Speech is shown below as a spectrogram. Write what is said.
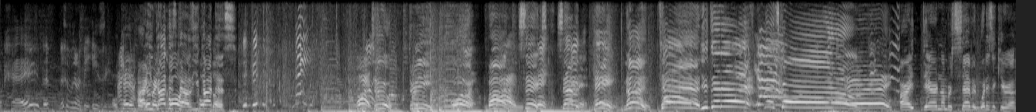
Okay. This this is gonna be easy. Okay, I All right, you got it's this, Cali. You cold, got though. this. One, two, three, four, five, six, seven, eight, nine, ten. You did it! Let's go! Hey! All right, dare number seven. What is it, Kira?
